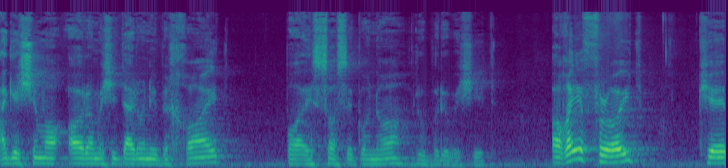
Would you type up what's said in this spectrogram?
اگه شما آرامش درونی بخواید با احساس گناه روبرو بشید. آقای فروید که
